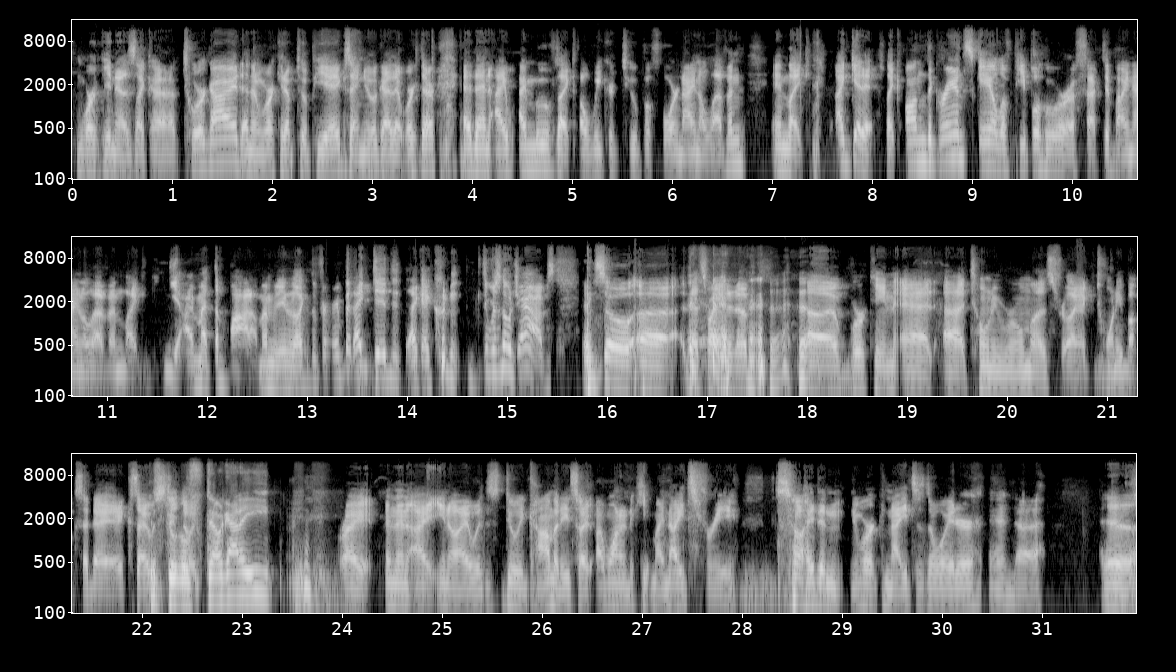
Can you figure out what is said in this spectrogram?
working as like a tour guide and then working up to a PA because I knew a guy that worked there. And then I, I moved like a week or two before 9 11. And like, I get it. Like, on the grand scale of people who were affected by 9 11, like, yeah, I'm at the bottom. I mean, like, the very, but I did, like, I couldn't, there was no jobs. And so uh, that's why I ended up uh, working at uh, Tony Roma's for like 20 bucks a day because I was still doing still gotta eat. right and then i you know i was doing comedy so I, I wanted to keep my nights free so i didn't work nights as a waiter and uh ugh.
